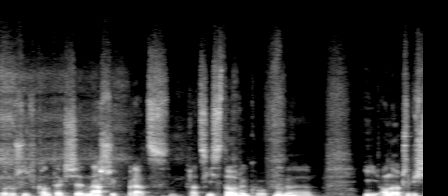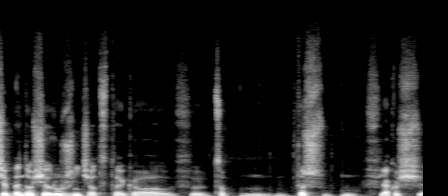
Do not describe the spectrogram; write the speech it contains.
poruszyć w kontekście naszych prac, prac historyków y, i one oczywiście będą się różnić od tego, co mm, też jakoś y,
